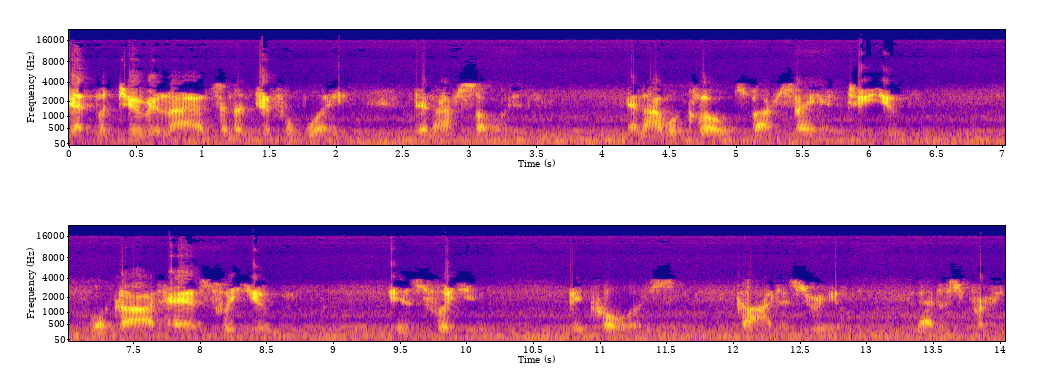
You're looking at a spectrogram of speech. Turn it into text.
that materialized in a different way than I saw it. And I will close by saying to you, what God has for you is for you because God is real. Let us pray.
